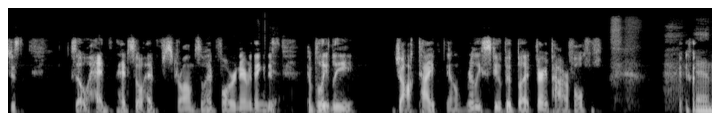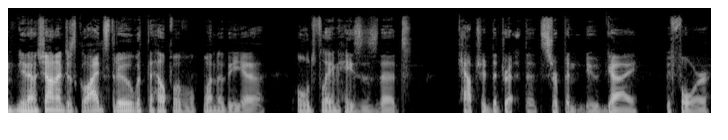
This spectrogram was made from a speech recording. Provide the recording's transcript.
just so head head so headstrong, so head forward and everything, and just completely jock type. You know, really stupid but very powerful. and you know, Shana just glides through with the help of one of the uh, old flame hazes that captured the dre- the serpent dude guy before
